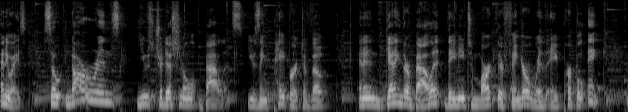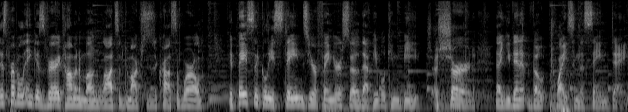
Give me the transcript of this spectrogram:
Anyways, so Nauruans use traditional ballots using paper to vote. And in getting their ballot, they need to mark their finger with a purple ink. This purple ink is very common among lots of democracies across the world. It basically stains your finger so that people can be assured that you didn't vote twice in the same day.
